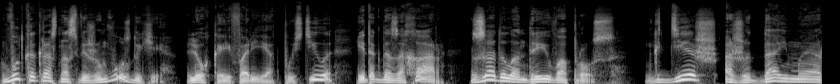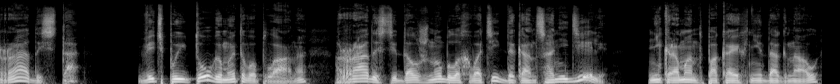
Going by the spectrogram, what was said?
Вот как раз на свежем воздухе легкая эйфория отпустила, и тогда Захар задал Андрею вопрос. «Где ж ожидаемая радость-то?» Ведь по итогам этого плана радости должно было хватить до конца недели. Некромант пока их не догнал,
